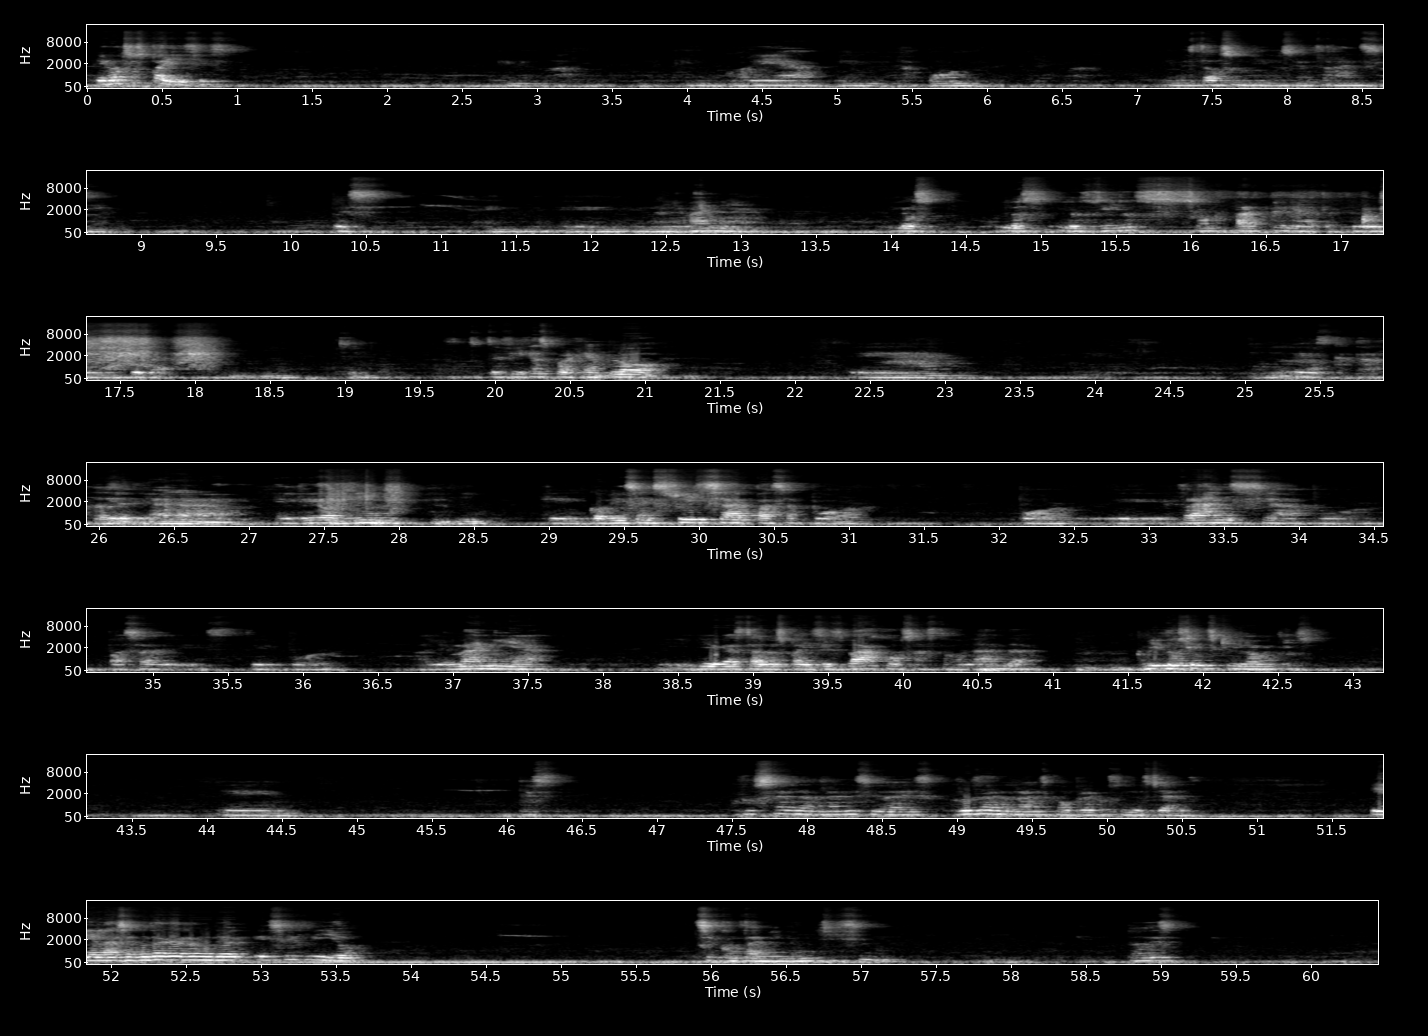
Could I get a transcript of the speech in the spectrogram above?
en otros países en Corea en Japón en Estados Unidos, en Francia, pues en, Alemania, los, los, los, ríos son parte de la de la ciudad. Si tú te fijas, por ejemplo, eh, las cataratas de Niágara. El río Rin, que comienza en Suiza, pasa por, por eh, Francia, por, pasa este, por Alemania y llega hasta los Países Bajos, hasta Holanda, 1200 kilómetros. Eh, pues cruzan las grandes ciudades, cruzan los grandes complejos industriales. Y en la Segunda Guerra Mundial ese río se contaminó muchísimo. Entonces,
